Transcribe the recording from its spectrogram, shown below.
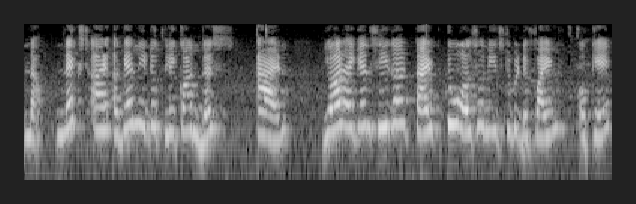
Now, next I again need to click on this and here I can see the type 2 also needs to be defined. Okay.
